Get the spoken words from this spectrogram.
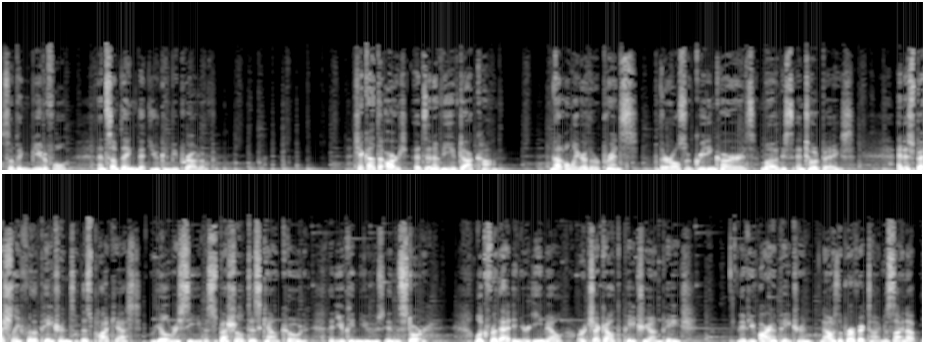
something beautiful, and something that you can be proud of. Check out the art at Xenevieve.com. Not only are there prints, but there are also greeting cards, mugs, and tote bags. And especially for the patrons of this podcast, you'll receive a special discount code that you can use in the store. Look for that in your email or check out the Patreon page. And if you aren't a patron, now is the perfect time to sign up.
